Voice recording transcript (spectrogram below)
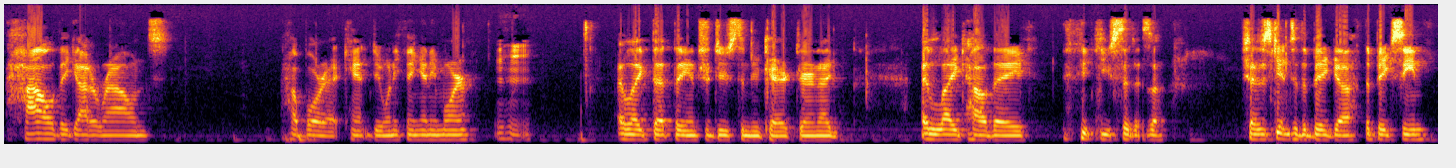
how they got around how Borat can't do anything anymore. Mhm. I like that they introduced a new character, and I I like how they used it as a. Should I just get into the big uh, the big scene?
